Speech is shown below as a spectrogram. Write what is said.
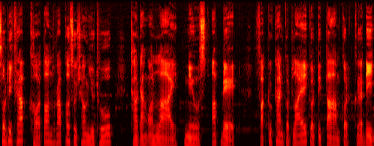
สวัสดีครับ ขอต้อนรับเข้าสู่ช่อง YouTube ข่าวดังออนไลน์ News Update ฝากทุกท่านกดไลค์ กดติดตาม กดกระดิ่ง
